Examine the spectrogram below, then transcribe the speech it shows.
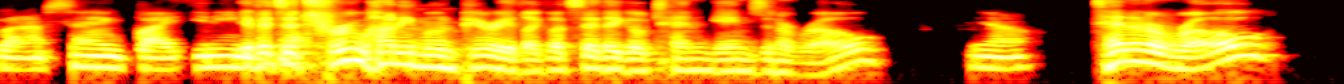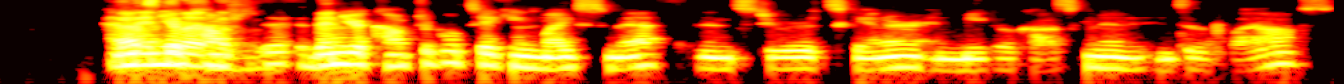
But I'm saying by any. If it's a true honeymoon period, like let's say they go 10 games in a row, Yeah. 10 in a row, and then you're gonna- com- then you're comfortable taking Mike Smith and Stuart Skinner and Mikko Koskinen into the playoffs.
